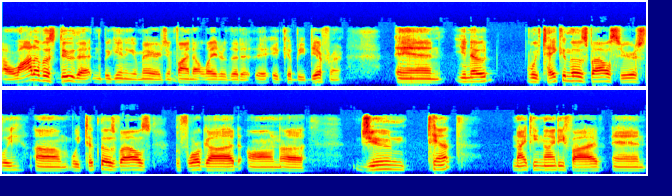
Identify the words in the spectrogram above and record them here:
a lot of us do that in the beginning of marriage and find out later that it, it, it could be different. And you know, we've taken those vows seriously. Um, we took those vows before God on uh, June 10th, 1995, and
